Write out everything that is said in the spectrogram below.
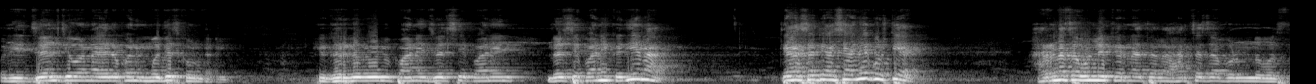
पण हे जल जीवन या लोकांनी मध्येच खाऊन टाकले. हे घर घर मे पाणी जलसे पाणी नल पाणी कधी येणार? त्यासाठी अशा अनेक गोष्टी आहेत. हरणाचा उल्लेख करण्यात आला हारचाचा बंदोबस्त.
